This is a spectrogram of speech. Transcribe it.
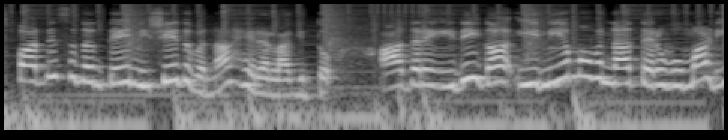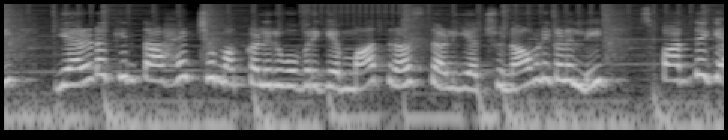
ಸ್ಪರ್ಧಿಸದಂತೆ ನಿಷೇಧವನ್ನ ಹೇರಲಾಗಿತ್ತು. ಆದರೆ ಇದೀಗ ಈ ನಿಯಮವನ್ನ ತೆರವು ಮಾಡಿ ಎರಡಕ್ಕಿಂತ ಹೆಚ್ಚು ಮಕ್ಕಳಿರುವವರಿಗೆ ಮಾತ್ರ ಸ್ಥಳೀಯ ಚುನಾವಣೆಗಳಲ್ಲಿ ಸ್ಪರ್ಧೆಗೆ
